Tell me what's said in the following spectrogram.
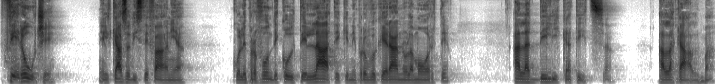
feroce, nel caso di Stefania, con le profonde coltellate che ne provocheranno la morte, alla delicatezza, alla calma,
